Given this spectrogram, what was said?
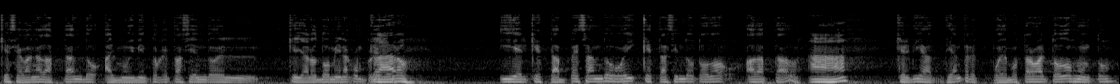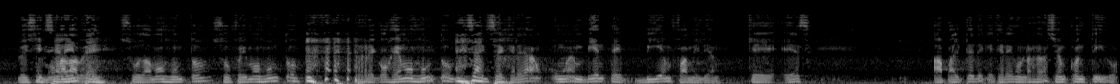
que se van adaptando al movimiento que está haciendo el que ya los domina completo Claro. y el que está empezando hoy que está haciendo todo adaptado Ajá. Que el día diantre podemos trabajar todos juntos, lo hicimos a la Excelente. vez, sudamos juntos, sufrimos juntos, recogemos juntos, Exacto. se crea un ambiente bien familiar, que es, aparte de que creen una relación contigo,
